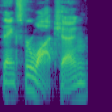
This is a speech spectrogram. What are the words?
Thanks for watching.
